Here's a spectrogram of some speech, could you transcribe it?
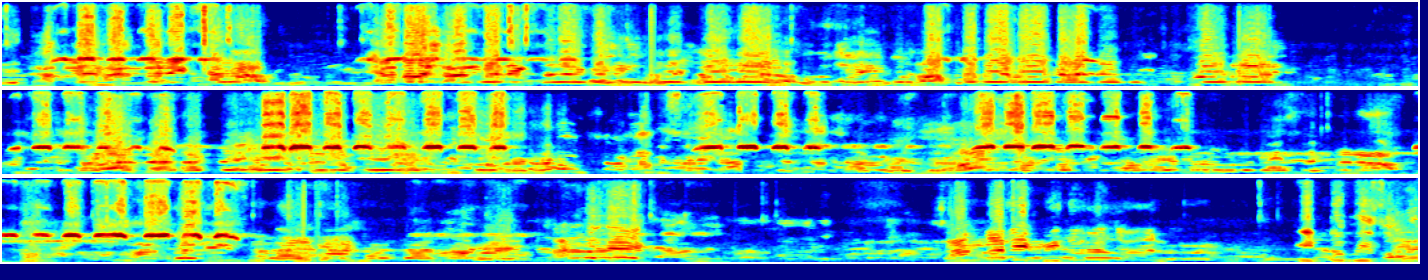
এই ধাক্কাই না সাংবাদিক ভিতরে যান। একটু পিছনে।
